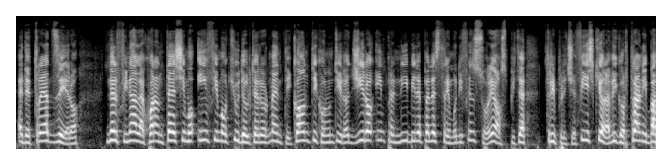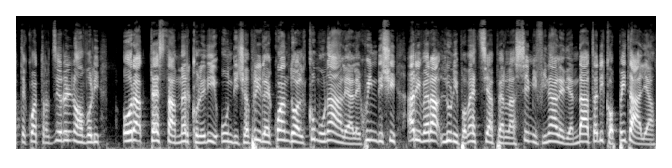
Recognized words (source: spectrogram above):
ed è 3-0. Nel finale a quarantesimo Infimo chiude ulteriormente i conti con un tiro a giro imprendibile per l'estremo difensore ospite. Triplice fischio, la Vigor Trani batte 4-0 il Novoli, Ora testa a mercoledì 11 aprile quando al Comunale alle 15 arriverà l'Unipomezia per la semifinale di andata di Coppa Italia.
